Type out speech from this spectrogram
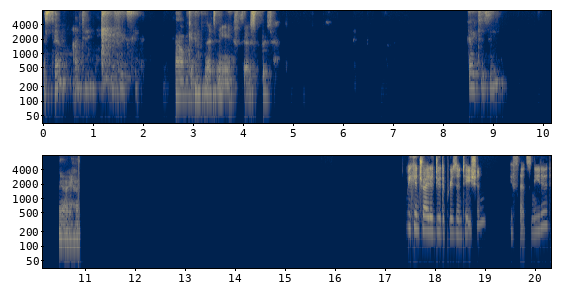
Is there? Ah, okay, let me first present. Go to Zoom. Yeah, I have. We can try to do the presentation if that's needed.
